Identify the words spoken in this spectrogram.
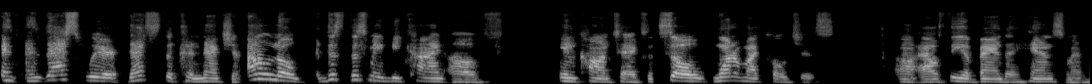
and and that's where that's the connection. I don't know. This this may be kind of in context. So one of my coaches, uh, Althea Banda Hensman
